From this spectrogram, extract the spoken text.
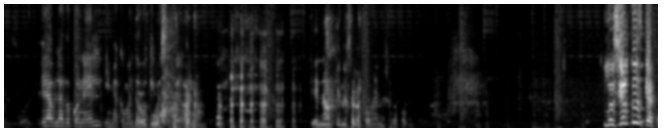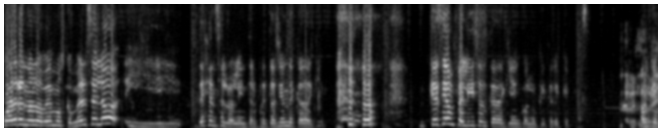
eso hay que He hablado con él y me ha comentado Pero, que iba a ser vegano. que no, que no se lo come, no se lo come. Lo cierto es que a Cuadro no lo vemos comérselo y déjenselo a la interpretación de cada quien. que sean felices cada quien con lo que cree que pasa. La, la Aunque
